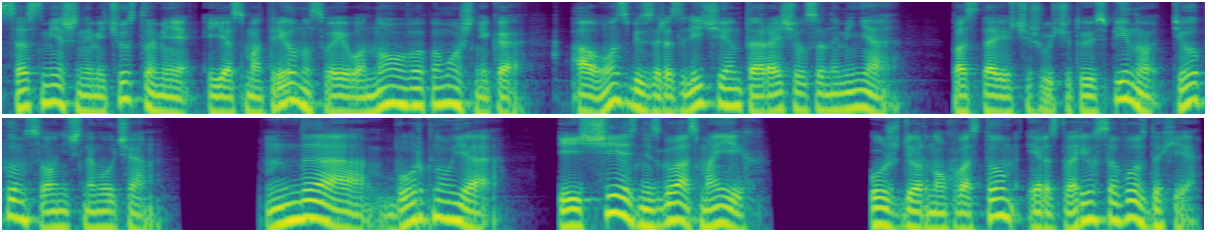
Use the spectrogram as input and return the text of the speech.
Со смешанными чувствами я смотрел на своего нового помощника, а он с безразличием таращился на меня, поставив чешуйчатую спину теплым солнечным лучам. «Да», – буркнул я, – «исчезни с глаз моих». Уж дернул хвостом и растворился в воздухе.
